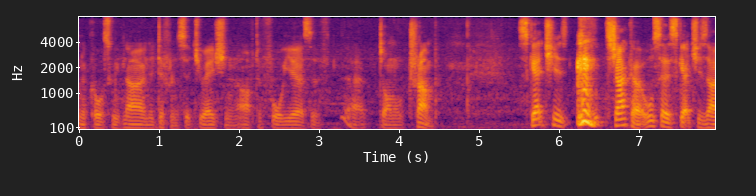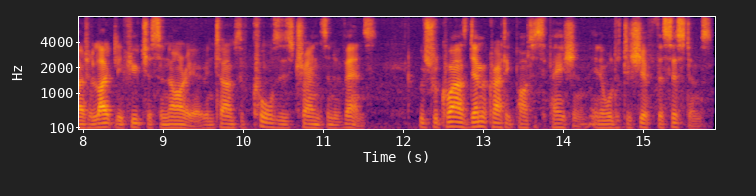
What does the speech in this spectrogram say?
And of course, we're now in a different situation after four years of uh, Donald Trump. Sketches Schacker also sketches out a likely future scenario in terms of causes, trends, and events which requires democratic participation in order to shift the systems.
